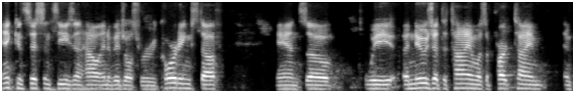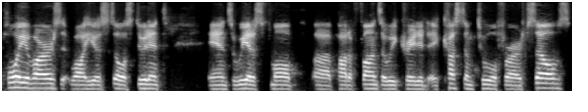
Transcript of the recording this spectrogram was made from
inconsistencies in how individuals were recording stuff and so we anuj at the time was a part-time employee of ours while he was still a student and so we had a small uh, pot of funds that we created a custom tool for ourselves.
